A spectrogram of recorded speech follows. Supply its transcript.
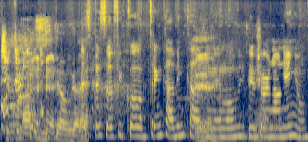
tipo, então, galera. As pessoas ficou trancadas em casa, é. né? Não viu jornal nenhum.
